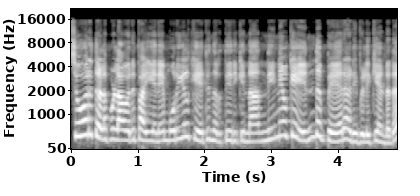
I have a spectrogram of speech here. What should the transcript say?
ചോര തിളപ്പുള്ള ഒരു പയ്യനെ മുറിയിൽ കയറ്റി നിർത്തിയിരിക്കുന്ന നിന്നെയൊക്കെ എന്ത് പേരടി വിളിക്കേണ്ടത്?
